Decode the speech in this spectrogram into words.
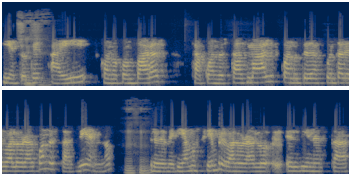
Y entonces ahí, cuando comparas, o sea, cuando estás mal es cuando te das cuenta de valorar cuando estás bien, ¿no? Pero deberíamos siempre valorar el bienestar.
